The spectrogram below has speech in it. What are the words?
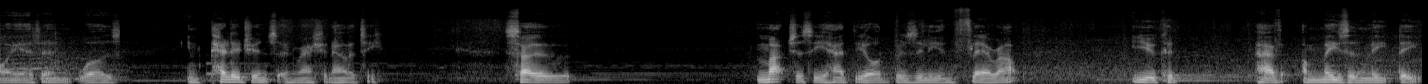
Ayrton was intelligence and rationality. So much as he had the odd Brazilian flare up, you could have amazingly deep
